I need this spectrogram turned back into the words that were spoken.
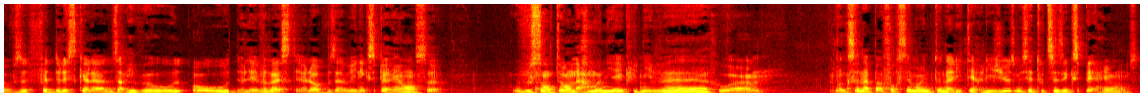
vous faites de l'escalade, vous arrivez au, au haut de l'Everest et alors vous avez une expérience où vous vous sentez en harmonie avec l'univers, donc ça n'a pas forcément une tonalité religieuse, mais c'est toutes ces expériences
